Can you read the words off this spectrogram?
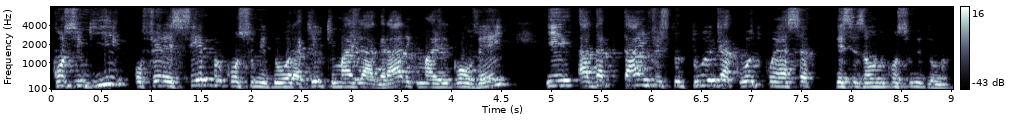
conseguir oferecer para o consumidor aquilo que mais lhe agrada, que mais lhe convém, e adaptar a infraestrutura de acordo com essa decisão do consumidor.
